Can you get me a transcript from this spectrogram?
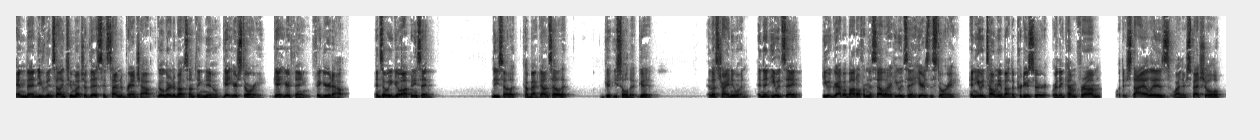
And then you've been selling too much of this. It's time to branch out. Go learn about something new. Get your story. Get your thing. Figure it out. And so we go up and he say, Do you sell it? Come back down, sell it. Good. You sold it. Good. And let's try a new one. And then he would say, he would grab a bottle from the cellar. He would say, Here's the story. And he would tell me about the producer, where they come from, what their style is, why they're special.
